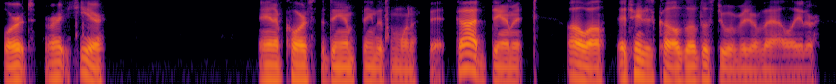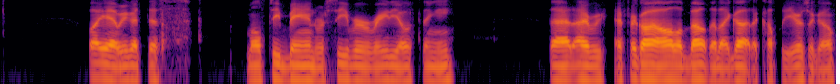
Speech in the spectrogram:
for it right here. And of course the damn thing doesn't want to fit. God damn it. Oh well, it changes colors. I'll just do a video of that later. But yeah, we got this multi-band receiver radio thingy that I, I forgot all about that I got a couple years ago.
